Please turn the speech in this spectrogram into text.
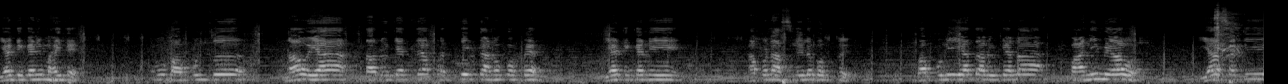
या ठिकाणी माहीत आहे त्यामुळे बापूंचं नाव या तालुक्यातल्या प्रत्येक कानोकोपऱ्यात या ठिकाणी आपण असलेलं बघतोय. बापूंनी या तालुक्याला पाणी मिळावं यासाठी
